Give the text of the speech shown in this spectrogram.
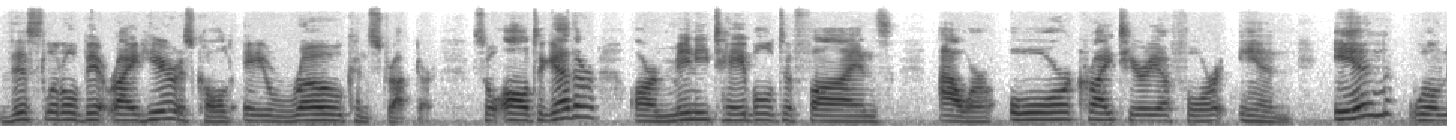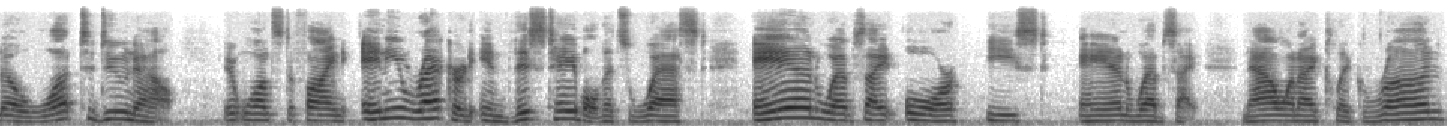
This little bit right here is called a row constructor. So altogether, our mini table defines our OR criteria for in. In will know what to do now. It wants to find any record in this table that's west and website or east and website. Now when I click Run,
